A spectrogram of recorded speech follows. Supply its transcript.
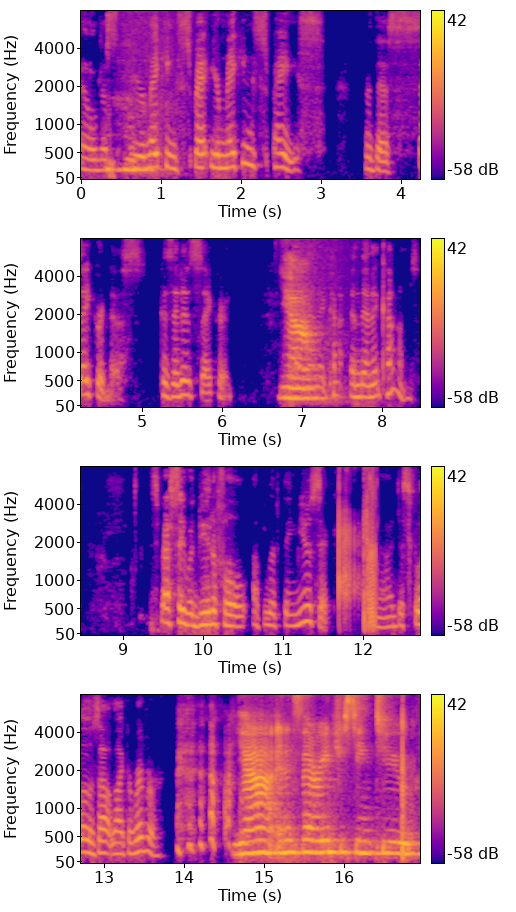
It'll just mm-hmm. you're making space. You're making space for this sacredness because it is sacred. Yeah. And then, it, and then it comes, especially with beautiful, uplifting music. You know, it just flows out like a river. yeah, and it's very interesting to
